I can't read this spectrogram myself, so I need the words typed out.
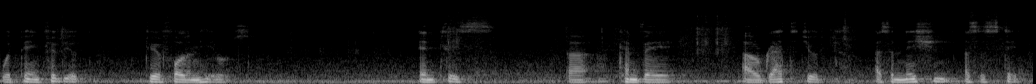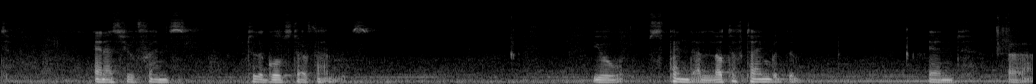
with paying tribute to your fallen heroes. And please uh, convey our gratitude as a nation, as a state and as your friends to the Gold Star families. You spend a lot of time with them, and uh,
